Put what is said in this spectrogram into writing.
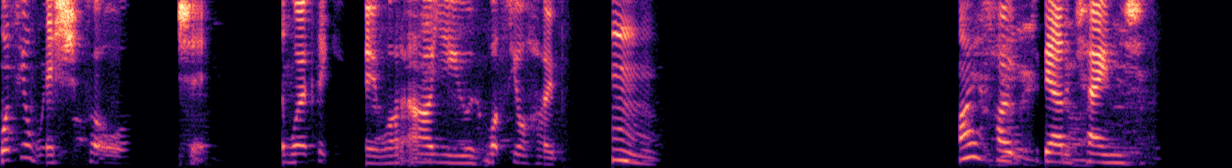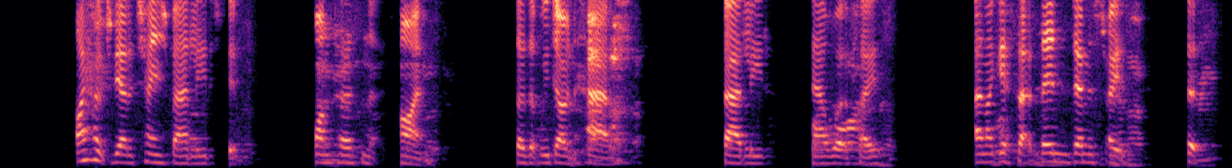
What's your wish for shit? The work that you do, what are you, what's your hope? Hmm. I hope to be able to change. I hope to be able to change bad leadership one person at a time so that we don't have bad leaders in our workplace. And I guess that then demonstrates that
